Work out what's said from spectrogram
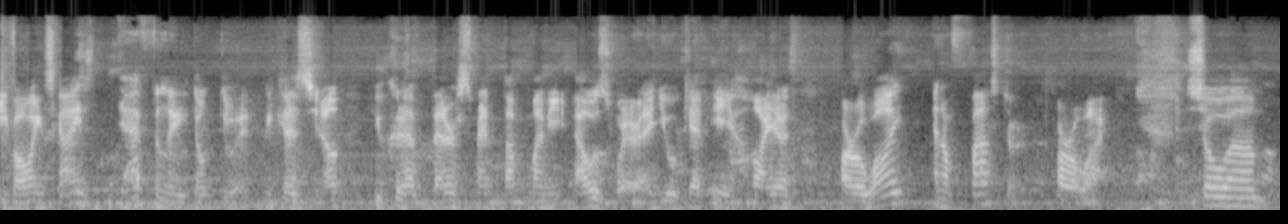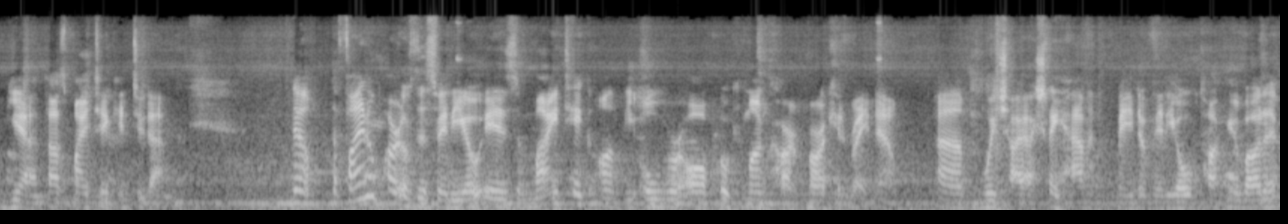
evolving skies, definitely don't do it because you know you could have better spent that money elsewhere and you'll get a higher ROI and a faster ROI. So um, yeah, that's my take into that. Now, the final part of this video is my take on the overall Pokemon card market right now, um, which I actually haven't made a video talking about it.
